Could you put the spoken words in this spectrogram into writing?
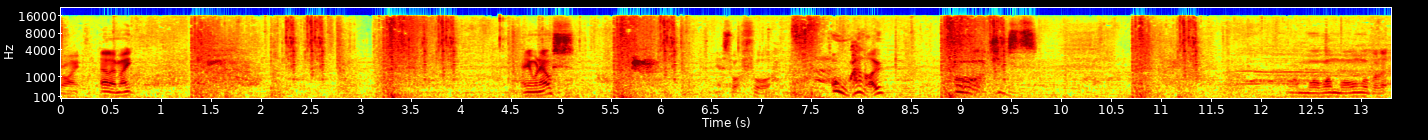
Right, hello mate. Anyone else? That's what for? Oh, hello! Oh, Jesus! One more, one more, one more bullet.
